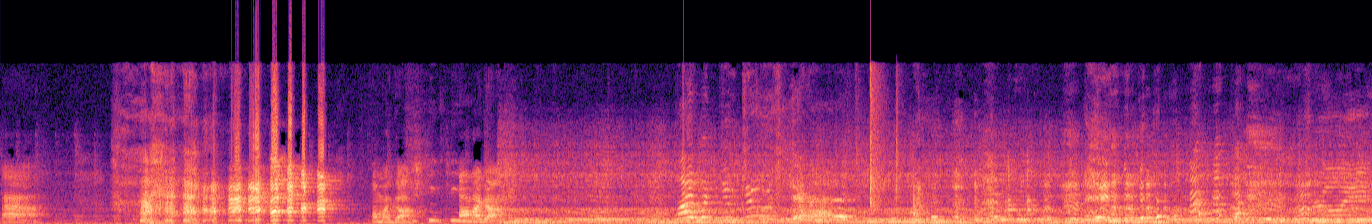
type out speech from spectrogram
ah. Oh my gosh. Oh my gosh. Why would you do that? really?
